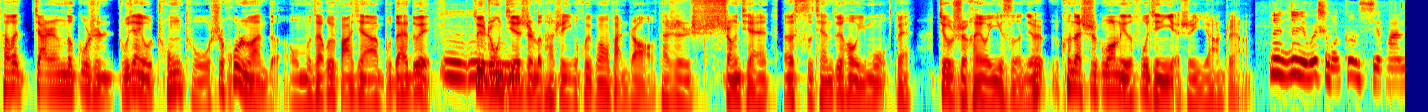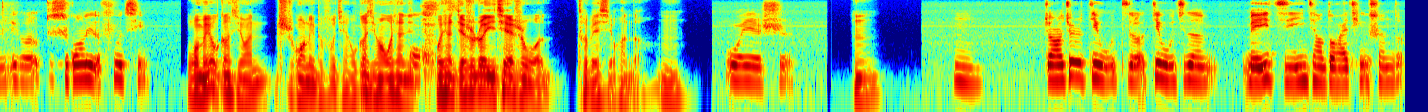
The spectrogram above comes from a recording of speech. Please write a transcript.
他和家人的故事逐渐有冲突，是混乱的。我们才会发现啊，不太对。嗯，最终揭示了他是一个回光返照，他是生前呃死前最后一幕，对，就是很有意思。你说困在时光里的父亲也是一样这样的。那那你为什么更喜欢那个时光里的父亲？我没有更喜欢《时光里的父亲》，我更喜欢我想、哦我想结束这一切是我特别喜欢的。嗯我也是，嗯，嗯，主要就是第五季了。第五季的每一集印象都还挺深的，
